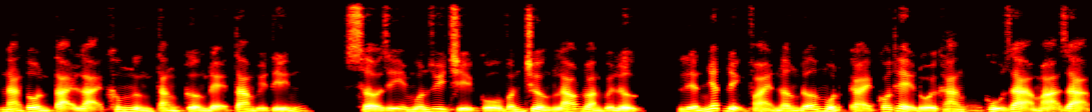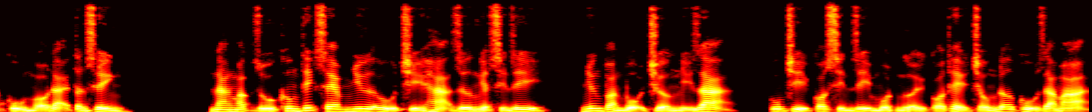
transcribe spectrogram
nàng tồn tại lại không ngừng tăng cường đệ tam uy tín, sở dĩ muốn duy trì cố vấn trưởng lão đoàn quyền lực, liền nhất định phải nâng đỡ một cái có thể đối kháng cụ dạ mạ dạ cụ mỏ đại tân sinh. Nàng mặc dù không thích xem như ủ trí hạ dương nhiệt xin gì, nhưng toàn bộ trường lý dạ cũng chỉ có xin gì một người có thể chống đỡ cụ dạ mạ.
